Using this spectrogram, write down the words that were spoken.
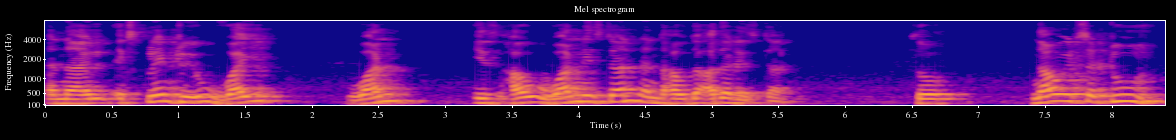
and I'll explain to you why one is how one is done and how the other is done. So now it's a tool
